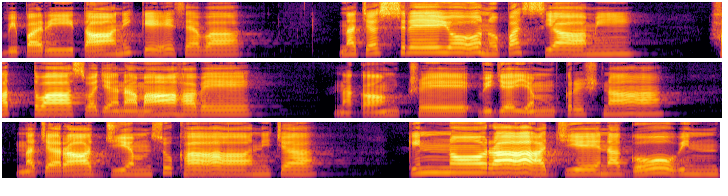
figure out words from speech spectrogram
विपरीतानि केशव। न च श्रेयोनुपश्यामि हत्वा स्वजनमाहवे। न काङ्क्षे विजयं कृष्णा। न च राज्यं सुखानि च किन्नो राज्येन गोविन्द?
